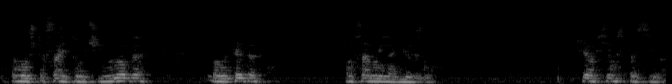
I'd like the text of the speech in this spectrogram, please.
Потому что сайта очень много, но вот этот, он самый надежный. Все, всем спасибо.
